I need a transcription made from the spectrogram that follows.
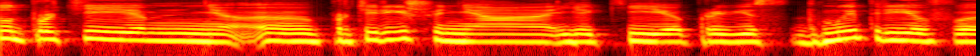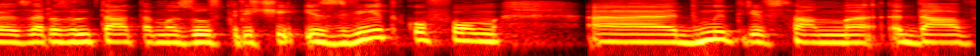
Ну, про ті, е, про ті рішення, які привіз Дмитрієв е, за результатами зустрічі із Віткофом. Е, Дмитрів сам дав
